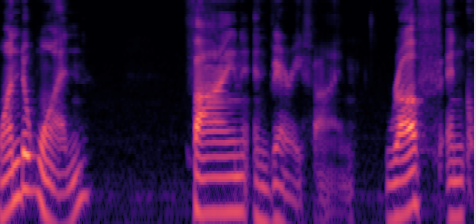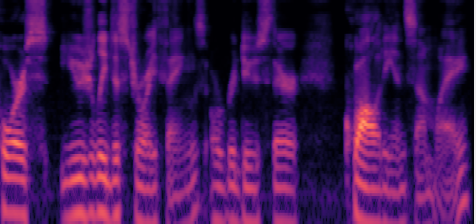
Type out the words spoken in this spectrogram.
one to one, fine, and very fine. Rough and coarse usually destroy things or reduce their quality in some way.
